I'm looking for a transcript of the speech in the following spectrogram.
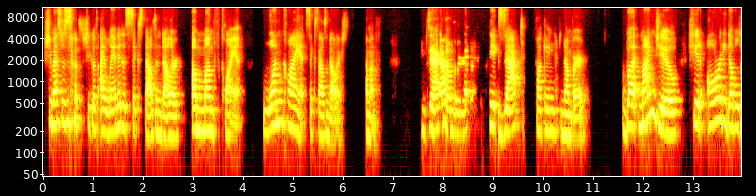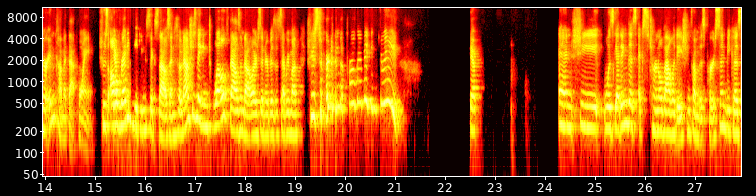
She messages us she goes i landed a $6000 a month client. One client $6000 a month. Exact number. the exact fucking number. But mind you she had already doubled her income at that point. She was already yep. making 6000 so now she's making $12000 in her business every month. She started in the program making three Yep. And she was getting this external validation from this person because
